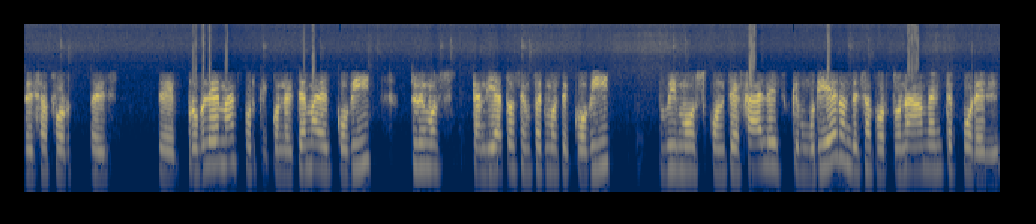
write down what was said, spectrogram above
desafortunados este, problemas porque con el tema del COVID tuvimos candidatos enfermos de COVID, tuvimos concejales que murieron desafortunadamente por el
